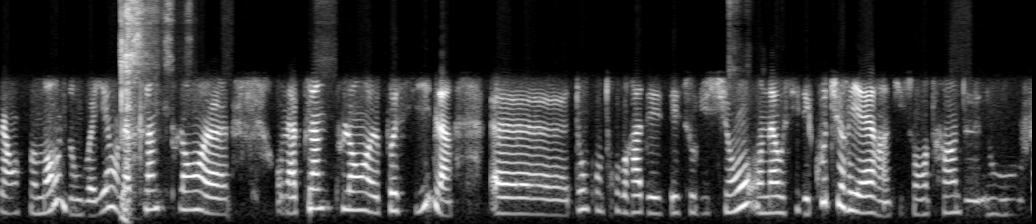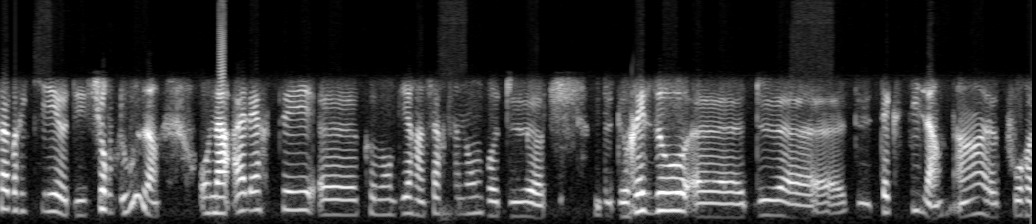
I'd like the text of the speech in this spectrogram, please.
là en ce moment. Donc, vous voyez, on a plein de plans. On a plein de plans possibles. donc, on trouvera des, solutions. On a aussi des couturières hein, qui sont en train de nous fabriquer des surblouses. On a alerté, comment dire, un certain nombre de de, réseaux de, de textiles hein, hein pour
